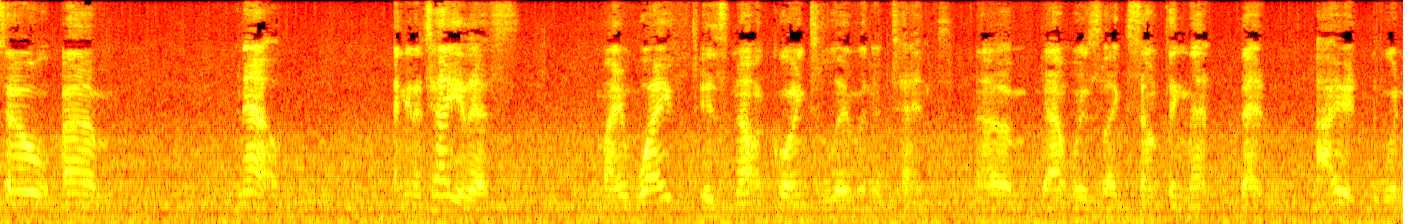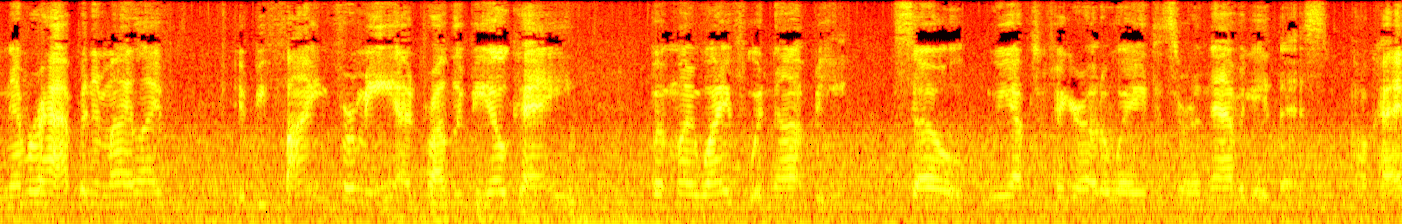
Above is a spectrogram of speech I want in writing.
So um, now, I'm going to tell you this. My wife is not going to live in a tent. Um, that was like something that that I would never happen in my life. It'd be fine for me. I'd probably be okay, but my wife would not be. So we have to figure out a way to sort of navigate this. Okay.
